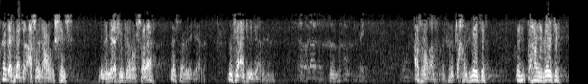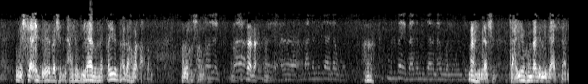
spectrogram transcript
وكذلك بعد العصر إلى غروب الشمس من أجل تنتظر الصلاة من أسباب الإجابة. من ساعة الإجابة. أفضل أفضل. يطهر في بيته ويطهر في بيته ويستعد ويلبس من حسن ثيابه الطيب هذا هو الأفضل. هذا هو الصلاة بعد النداء الأول. ها؟ حكم البيع بعد النداء الأول ما في بأس. تحييكم بعد النداء الثاني.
